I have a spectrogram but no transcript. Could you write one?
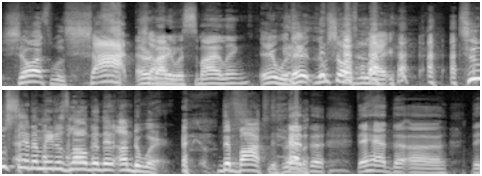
shorts was shot. Everybody shawty. was smiling. It was they, them shorts were like two centimeters longer than underwear, the boxes They had the they had the uh the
